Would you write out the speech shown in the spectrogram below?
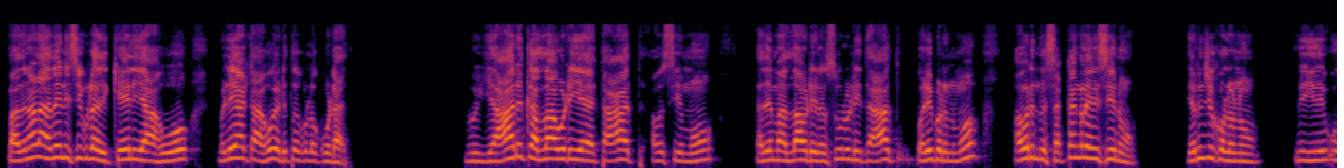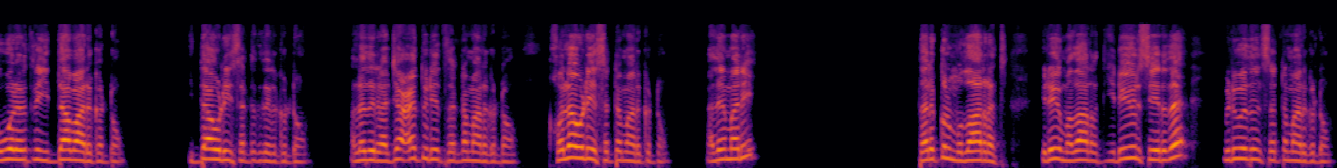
இப்போ அதனால் அதை என்ன கேலியாகவோ விளையாட்டாகவோ எடுத்துக்கொள்ளக்கூடாது. இப்போ யாருக்கு அல்லாவுடைய தாத் அவசியமோ அதே மாதிரி அல்லாவுடைய ரசூலுடைய தாத் வழிபடணுமோ அவர் இந்த சட்டங்களை என்ன செய்யணும்? தெரிஞ்சு கொள்ளணும். இது இது ஒவ்வொரு இடத்துல இத்தாவாக இருக்கட்டும் இத்தாவுடைய சட்டத்தில் இருக்கட்டும் அல்லது ரஜாயத்துடைய சட்டமாக இருக்கட்டும் ஹொலாவுடைய சட்டமா இருக்கட்டும். அதே மாதிரி தருக்குல் முதாரத் இடையூறு மதாரத் இடையூறு செய்கிறத விடுவதன் சட்டமா இருக்கட்டும்.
